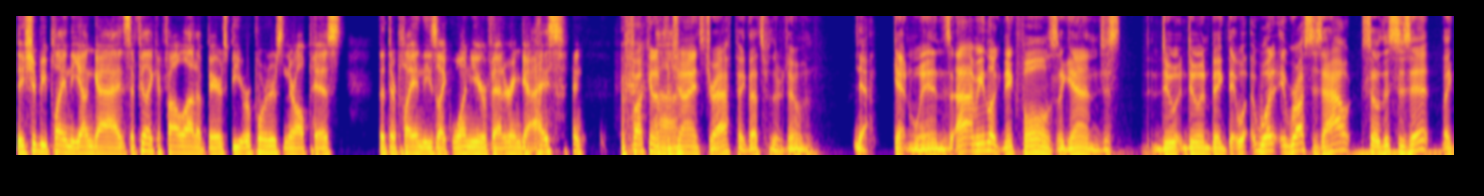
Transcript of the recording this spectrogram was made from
They should be playing the young guys. I feel like I follow a lot of Bears beat reporters and they're all pissed that they're playing these like one year veteran guys. They're fucking up Uh, the Giants draft pick. That's what they're doing. Yeah. Getting wins. I mean, look, Nick Foles again, just doing doing big. Th- what, what Russ is out, so this is it. Like,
